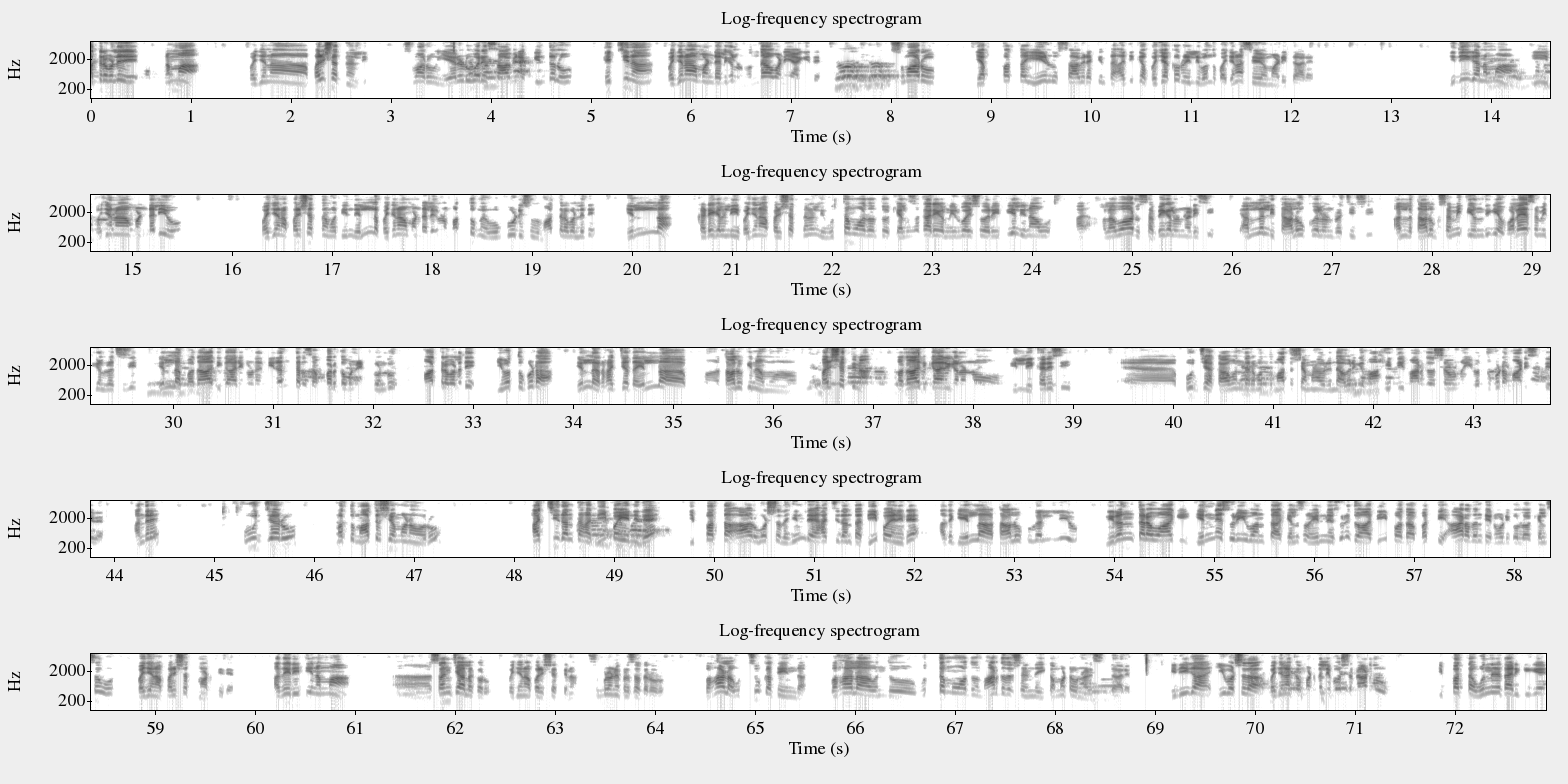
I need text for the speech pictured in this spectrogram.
ಮಾತ್ರವಲ್ಲದೆ ನಮ್ಮ ಭಜನಾ ಪರಿಷತ್ನಲ್ಲಿ ಸುಮಾರು ಎರಡೂವರೆ ಸಾವಿರಕ್ಕಿಂತಲೂ ಹೆಚ್ಚಿನ ಭಜನಾ ಮಂಡಳಿಗಳು ನೋಂದಾವಣೆಯಾಗಿದೆ. ಸುಮಾರು ಎಪ್ಪತ್ತ ಏಳು ಸಾವಿರಕ್ಕಿಂತ ಅಧಿಕ ಭಜಕರು ಇಲ್ಲಿ ಬಂದು ಭಜನಾ ಸೇವೆ ಮಾಡಿದ್ದಾರೆ. ಇದೀಗ ನಮ್ಮ ಈ ಭಜನಾ ಮಂಡಳಿಯು ಭಜನಾ ಪರಿಷತ್ನ ವತಿಯಿಂದ ಎಲ್ಲ ಭಜನಾ ಮಂಡಳಿಗಳನ್ನು ಮತ್ತೊಮ್ಮೆ ಒಗ್ಗೂಡಿಸುವುದು ಮಾತ್ರವಲ್ಲದೆ ಎಲ್ಲ ಕಡೆಗಳಲ್ಲಿ ಭಜನಾ ಪರಿಷತ್ನಲ್ಲಿ ಉತ್ತಮವಾದಂತಹ ಕೆಲಸ ಕಾರ್ಯಗಳನ್ನು ನಿರ್ವಹಿಸುವ ರೀತಿಯಲ್ಲಿ ನಾವು ಹಲವಾರು ಸಭೆಗಳನ್ನು ನಡೆಸಿ, ಅಲ್ಲಲ್ಲಿ ತಾಲೂಕುಗಳನ್ನು ರಚಿಸಿ, ಅಲ್ಲ ತಾಲೂಕು ಸಮಿತಿಯೊಂದಿಗೆ ವಲಯ ಸಮಿತಿಗಳನ್ನು ರಚಿಸಿ, ಎಲ್ಲ ಪದಾಧಿಕಾರಿಗಳ ನಿರಂತರ ಸಂಪರ್ಕವನ್ನು ಇಟ್ಕೊಂಡು ಮಾತ್ರವಲ್ಲದೆ ಇವತ್ತು ಕೂಡ ಎಲ್ಲ ರಾಜ್ಯದ ಎಲ್ಲ ತಾಲೂಕಿನ ಪರಿಷತ್ತಿನ ಪದಾಧಿಕಾರಿಗಳನ್ನು ಇಲ್ಲಿ ಕರೆಸಿ ಪೂಜ್ಯ ಕಾವಂದರ ಮತ್ತು ಮಾತೃಶ್ರಮಣವರಿಂದ ಅವರಿಗೆ ಮಾಹಿತಿ ಮಾರ್ಗದರ್ಶನವನ್ನು ಇವತ್ತು ಕೂಡ ಮಾಡಿಸಿದ್ದೇವೆ. ಅಂದ್ರೆ ಪೂಜ್ಯರು ಮತ್ತು ಮಾತೃಶ್ರಮಣವರು ಹಚ್ಚಿದಂತಹ ದೀಪ ಏನಿದೆ? ಇಪ್ಪತ್ತ ಆರು ವರ್ಷದ ಹಿಂದೆ ಹಚ್ಚಿದಂತಹ ದೀಪ ಏನಿದೆ? ಅದಕ್ಕೆ ಎಲ್ಲ ತಾಲೂಕುಗಳಲ್ಲಿಯೂ ನಿರಂತರವಾಗಿ ಎಣ್ಣೆ ಸುರಿಯುವಂತಹ ಕೆಲಸ ಎಣ್ಣೆ ಸುರಿದು ಆ ದೀಪದ ಬತ್ತಿ ಆರದಂತೆ ನೋಡಿಕೊಳ್ಳುವ ಕೆಲಸವು ಭಜನಾ ಪರಿಷತ್ ಮಾಡ್ತಿದೆ. ಅದೇ ರೀತಿ ನಮ್ಮ ಸಂಚಾಲಕರು ಭಜನಾ ಪರಿಷತ್ತಿನ ಸುಬ್ರಹ್ಮಣ್ಯ ಪ್ರಸಾದ್ ಅವರು ಬಹಳ ಉತ್ಸುಕತೆಯಿಂದ ಬಹಳ ಒಂದು ಉತ್ತಮವಾದ ಮಾರ್ಗದರ್ಶನದಿಂದ ಈ ಕಮ್ಮಟವನ್ನು ನಡೆಸಿದ್ದಾರೆ. ಇದೀಗ ಈ ವರ್ಷದ ಭಜನಾ ಕಮ್ಮಟದಲ್ಲಿ ವರ್ಷ ನಾಡ್ದು ಇಪ್ಪತ್ತ ಒಂದನೇ ತಾರೀಕಿಗೆ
